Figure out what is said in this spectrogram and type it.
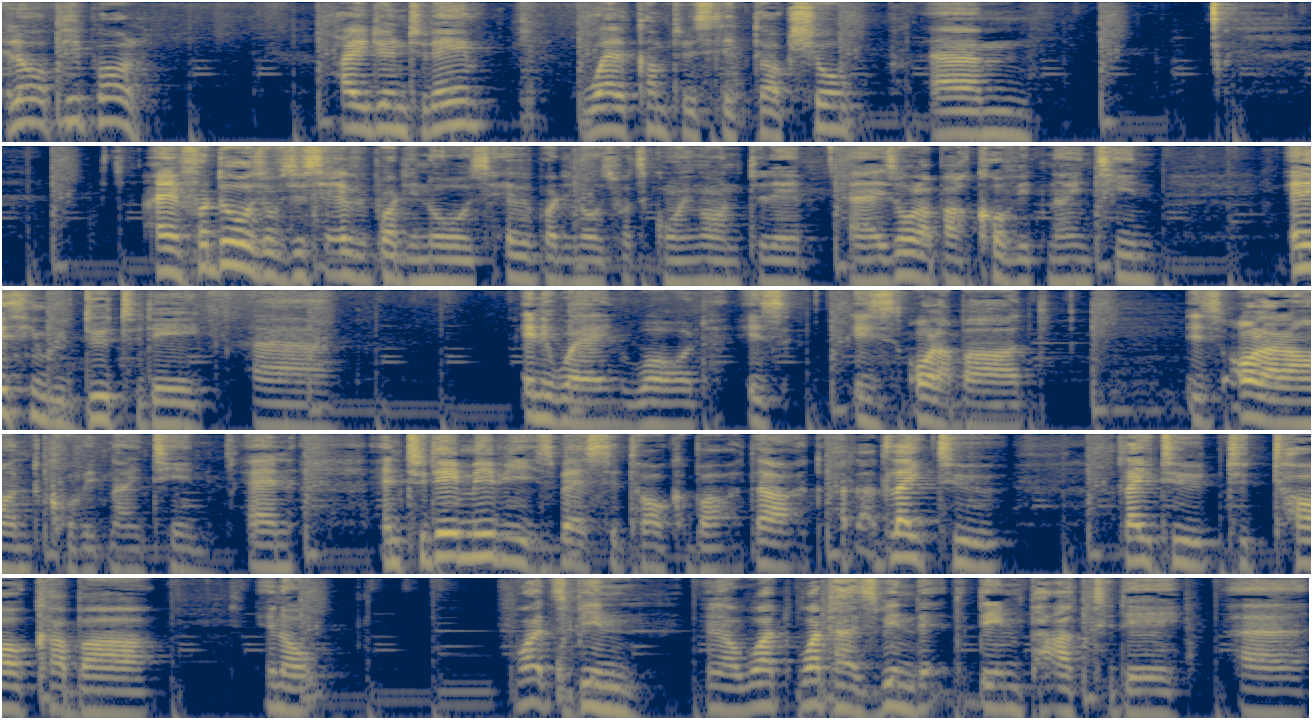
Hello, people. How you doing today? Welcome to the Slick Talk Show. Um, and for those of just everybody knows, everybody knows what's going on today. Uh, it's all about COVID nineteen. Anything we do today, uh, anywhere in the world, is is all about is all around COVID nineteen. And and today maybe it's best to talk about that. I'd, I'd like to I'd like to to talk about you know what's been you know what what has been the, the impact today uh,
